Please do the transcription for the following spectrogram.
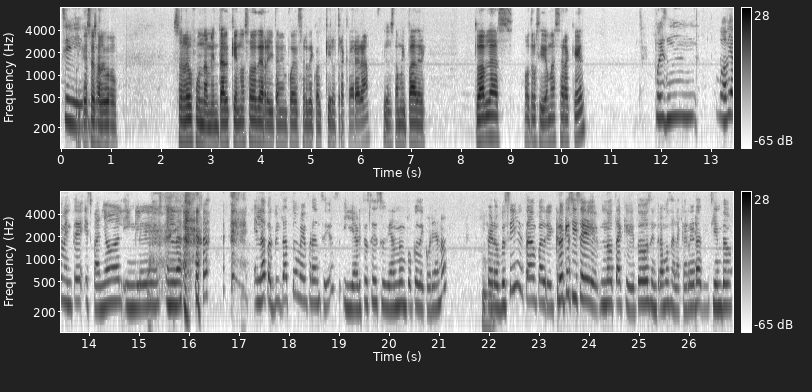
Sí. Porque eso es algo es algo fundamental que no solo de RI, también puede ser de cualquier otra carrera. Y eso está muy padre. ¿Tú hablas otros idiomas, Raquel? Pues mm, obviamente español, inglés. En la, en la facultad tomé francés y ahorita estoy estudiando un poco de coreano. Pero pues sí, está padre. Creo que sí se nota que todos entramos a la carrera diciendo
